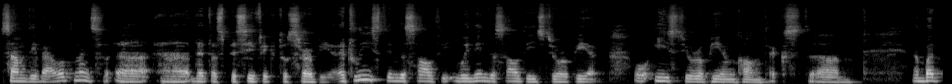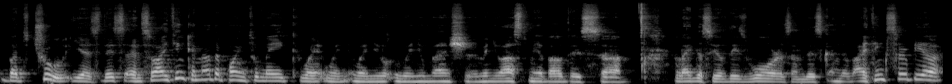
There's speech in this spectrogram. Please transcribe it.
some developments uh, uh, that are specific to Serbia, at least in the south within the Southeast European or East European European context. Um, but but true, yes. This and so I think another point to make when when, when you when you mention when you asked me about this uh, legacy of these wars and this kind of I think Serbia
